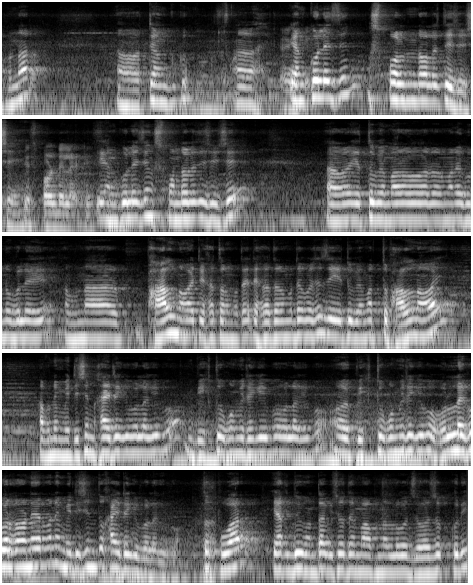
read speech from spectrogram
আপোনাৰ এংকোলেজিং স্পণ্ডলাইটিছ হৈছে এংকোলেজিং স্পণ্ডলাইটিছ হৈছে আৰু এইটো বেমাৰৰ মানে কোনো বোলে আপোনাৰ ভাল নহয় তেখেতৰ মতে। তেখেতৰ মতে কৈছে যে এইটো বেমাৰটো ভাল নহয়। আপুনি মেডিচিন খাই থাকিব লাগিব বিষটো কমি থাকিব লাগিব। বিষটো কমি থাকিব হ'ল লাইফৰ কাৰণে মানে মেডিচিনটো খাই থাকিব লাগিব। তো পোৱাৰ এক দুই ঘণ্টাৰ পিছতে মই আপোনাৰ লগত যোগাযোগ কৰি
